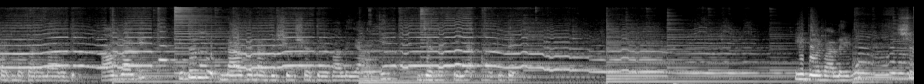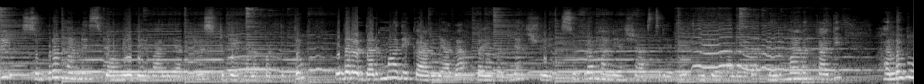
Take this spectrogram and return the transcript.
ಕಂಡು ಬರಲಾರದು. ಹಾಗಾಗಿ ಇದೊಂದು ನಾಗನ ವಿಶೇಷ ದೇವಾಲಯ ಆಗಿ ಜನಪ್ರಿಯ ಆಗಿದೆ. ಈ ದೇವಾಲಯವು ಶ್ರೀ ಸುಬ್ರಹ್ಮಣ್ಯ ಸ್ವಾಮಿ ದೇವಾಲಯ ಟ್ರಸ್ಟ್ಗೆ ಒಳಪಟ್ಟಿದ್ದು, ಇದರ ಧರ್ಮಾಧಿಕಾರಿಯಾದ ದೈವಜ್ಞ ಶ್ರೀ ಸುಬ್ರಹ್ಮಣ್ಯ ಶಾಸ್ತ್ರಿಯವರು ಈ ದೇವಾಲಯದ ನಿರ್ಮಾಣಕ್ಕಾಗಿ ಹಲವು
